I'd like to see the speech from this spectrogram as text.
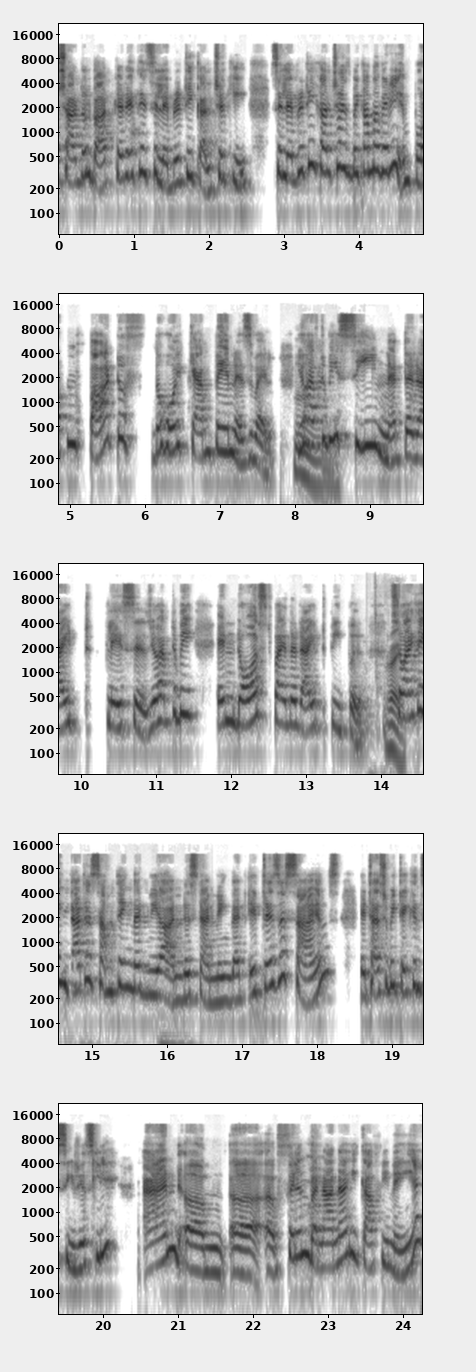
शार्दुल बात कर रहे थे सेलिब्रिटी कल्चर की celebrity culture is become a very important part of the whole campaign as well you have to be seen at the right places. You have to be endorsed by the right people. Right. So I think that is something that we are understanding that it is a science. It has to be taken seriously. And um, uh, uh, film banana hi kafi nahi hai.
